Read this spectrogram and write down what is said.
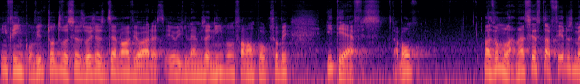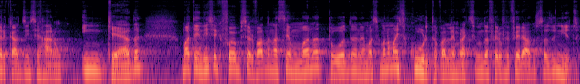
Enfim, convido todos vocês hoje às 19 horas, eu e Guilherme Zanin, vamos falar um pouco sobre ETFs, tá bom? Mas vamos lá, na sexta-feira os mercados encerraram em queda, uma tendência que foi observada na semana toda, né? uma semana mais curta, vale lembrar que segunda-feira foi feriado nos Estados Unidos.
